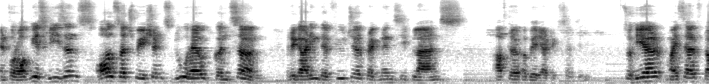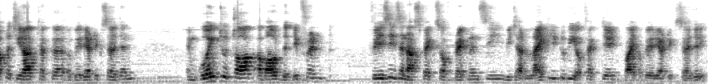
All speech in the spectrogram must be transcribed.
and for obvious reasons all such patients do have concern regarding their future pregnancy plans after a bariatric surgery. So here myself Dr. Chirag Thakkar, a bariatric surgeon, am going to talk about the different phases and aspects of pregnancy which are likely to be affected by a bariatric surgery.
